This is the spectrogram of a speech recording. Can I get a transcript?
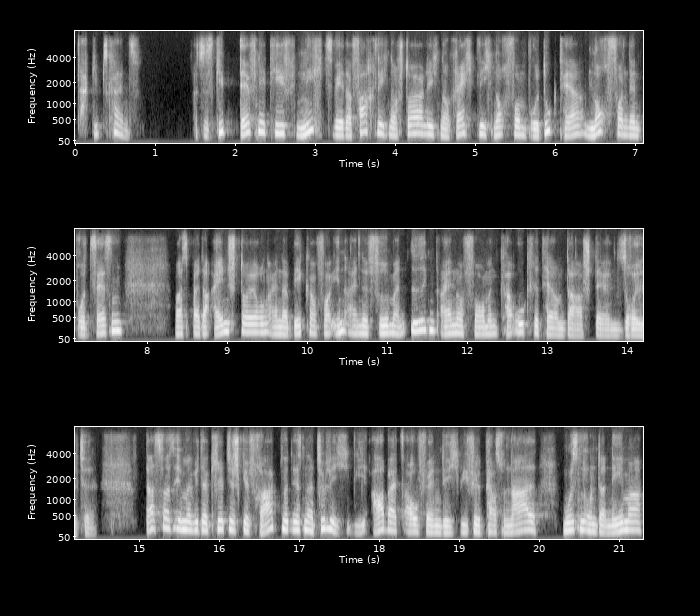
Da gibt es keins. Also es gibt definitiv nichts, weder fachlich noch steuerlich noch rechtlich noch vom Produkt her noch von den Prozessen, was bei der Einsteuerung einer BKV in eine Firma in irgendeiner Form ein K.O.-Kriterium darstellen sollte. Das, was immer wieder kritisch gefragt wird, ist natürlich, wie arbeitsaufwendig, wie viel Personal muss ein Unternehmer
